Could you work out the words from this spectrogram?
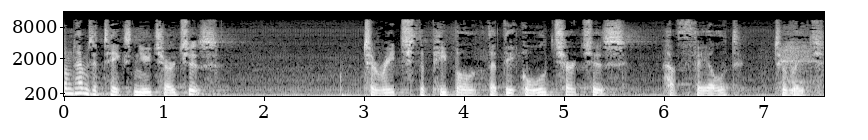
Sometimes it takes new churches to reach the people that the old churches have failed to reach.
